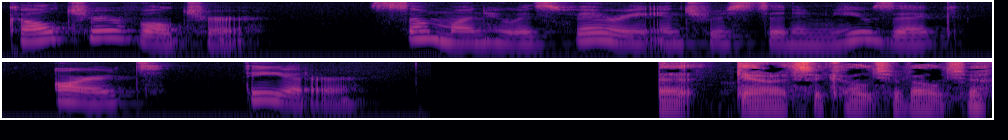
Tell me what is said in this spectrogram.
Culture vulture. Someone who is very interested in music, art, theater. Uh, Gareth's a culture vulture.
